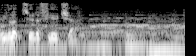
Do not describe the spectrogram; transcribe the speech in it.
We look to the future,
